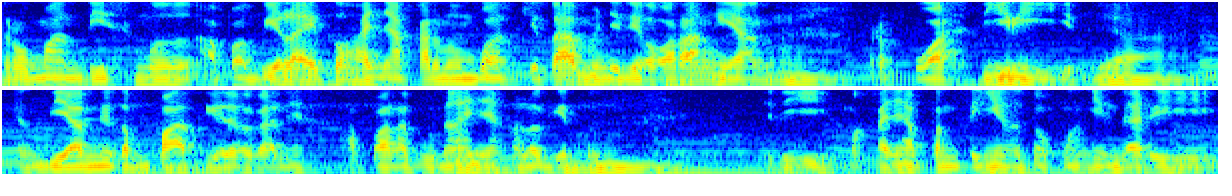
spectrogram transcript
romantisme apabila itu hanya akan membuat kita menjadi orang yang Mm, berpuas diri gitu Ya. yang diam di tempat gitu kan ya apalah gunanya kalau gitu mm. jadi makanya pentingnya untuk menghindari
